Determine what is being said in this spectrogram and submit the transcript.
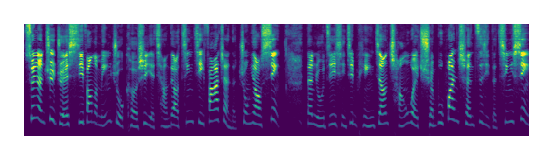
虽然拒绝西方的民主，可是也强调经济发展的重要性。但如今，习近平将常委全部换成自己的亲信，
